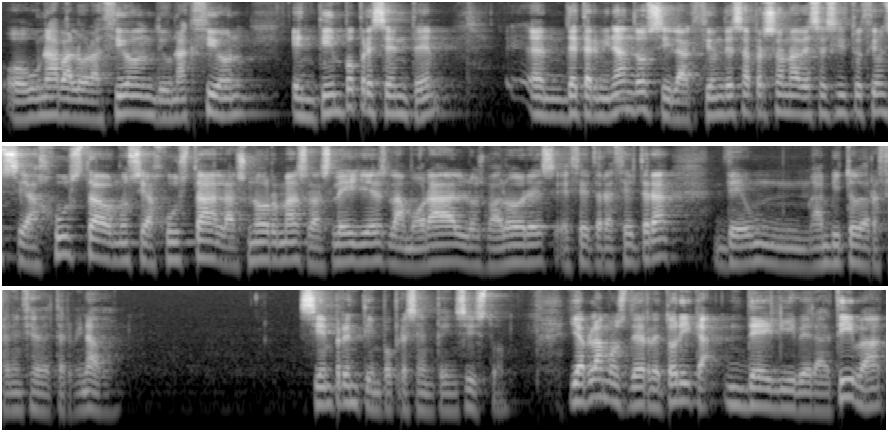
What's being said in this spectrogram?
o una valoración de una acción en tiempo presente Em, determinando si la acción de esa persona, de esa institución, se ajusta o no se ajusta a las normas, las leyes, la moral, los valores, etcétera, etcétera, de un ámbito de referencia determinado. Siempre en tiempo presente, insisto. Y hablamos de retórica deliberativa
